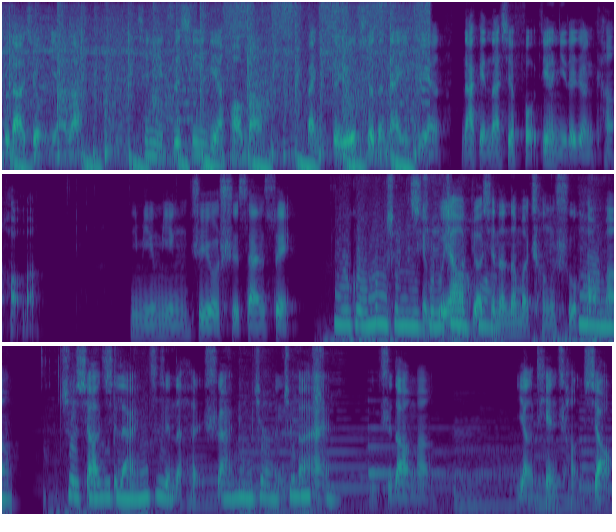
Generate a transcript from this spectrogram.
出道九年了，请你自信一点好吗？把你最优秀的那一面拿给那些否定你的人看好吗？你明明只有十三岁，请不要表现的那么成熟好吗？你笑起来真的很帅，很可爱，你知道吗？仰天长啸，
